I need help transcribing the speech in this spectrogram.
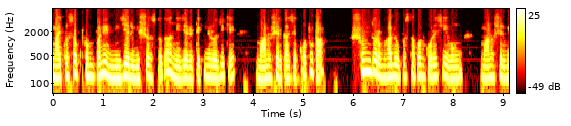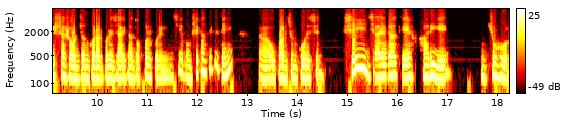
মাইক্রোসফট কোম্পানির নিজের বিশ্বস্ততা, নিজের টেকনোলজিকে মানুষের কাছে কতটা সুন্দরভাবে উপস্থাপন করেছে এবং মানুষের বিশ্বাস অর্জন করার পরে জায়গা দখল করে নিয়েছে এবং সেখান থেকে তিনি উপার্জন করেছেন। সেই জায়গাকে হারিয়ে জোহর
